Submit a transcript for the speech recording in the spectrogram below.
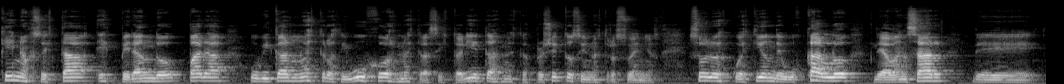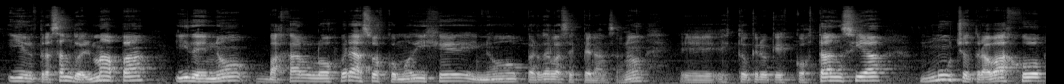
que nos está esperando para ubicar nuestros dibujos, nuestras historietas, nuestros proyectos y nuestros sueños. Solo es cuestión de buscarlo, de avanzar, de ir trazando el mapa y de no bajar los brazos, como dije, y no perder las esperanzas. ¿no? Eh, esto creo que es constancia, mucho trabajo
